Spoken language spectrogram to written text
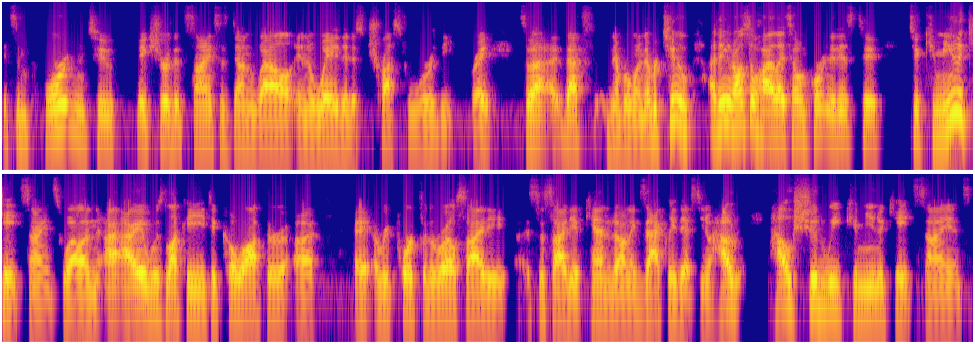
it's important to make sure that science is done well in a way that is trustworthy, right? So that, that's number one. Number two, I think it also highlights how important it is to to communicate science well. And I, I was lucky to co-author a, a, report for the Royal Society Society of Canada on exactly this. You know, how how should we communicate science?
